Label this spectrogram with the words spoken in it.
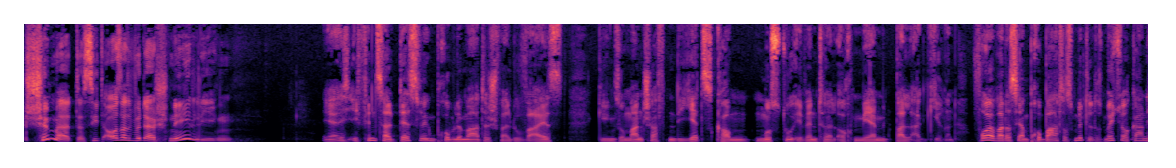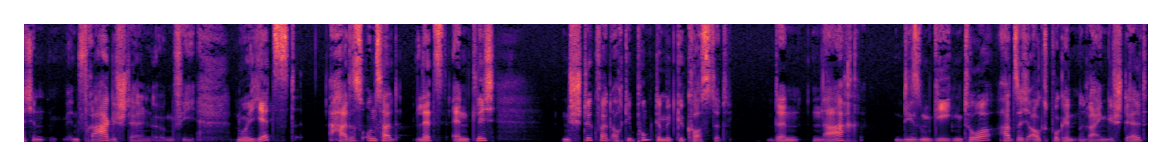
schimmert. Das sieht aus, als würde da Schnee liegen. Ja, ich, ich finde es halt deswegen problematisch, weil du weißt, gegen so Mannschaften, die jetzt kommen, musst du eventuell auch mehr mit Ball agieren. Vorher war das ja ein probates Mittel, das möchte ich auch gar nicht in, in Frage stellen irgendwie. Nur jetzt hat es uns halt letztendlich ein Stück weit auch die Punkte mitgekostet. Denn nach diesem Gegentor hat sich Augsburg hinten reingestellt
